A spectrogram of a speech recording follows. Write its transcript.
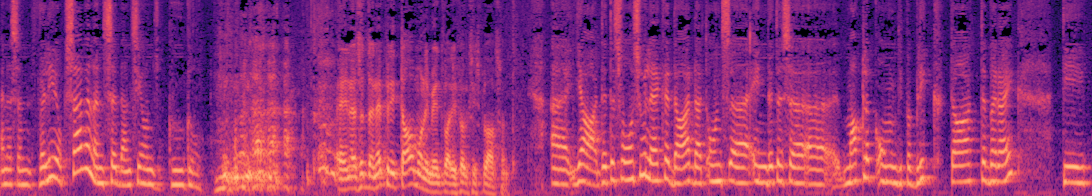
en as 'n Willie op Sutherland sit dan sien ons Google. en is dit dan net by die taalmonument waar die funksies plaasvind? Uh ja, dit is vir ons so lekker daar dat ons uh en dit is 'n uh, uh, maklik om die publiek daar te bereik. Die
